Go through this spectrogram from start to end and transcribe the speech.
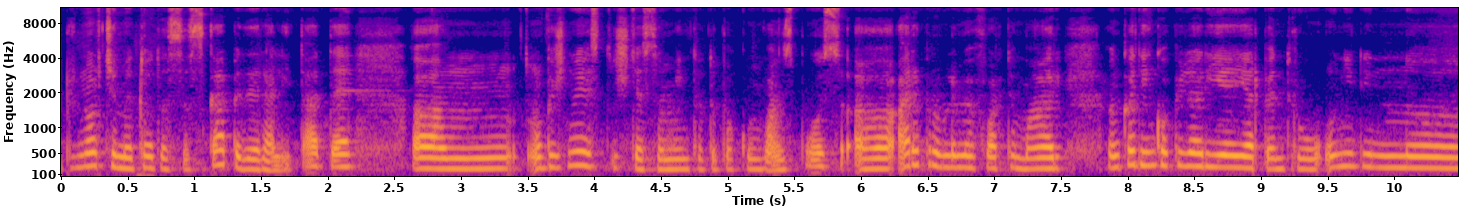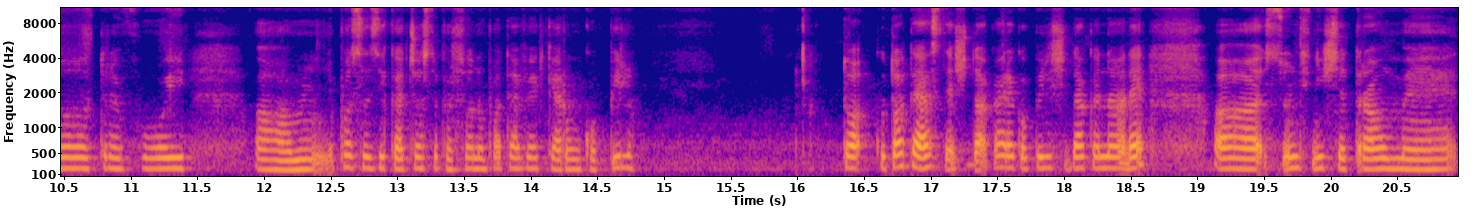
prin orice metodă să scape de realitate, um, obișnuiește să mintă, după cum v-am spus, uh, are probleme foarte mari încă din copilărie, iar pentru unii dintre voi, um, pot să zic că această persoană poate avea chiar un copil to- cu toate astea și dacă are copil și dacă nu are, uh, sunt niște traume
